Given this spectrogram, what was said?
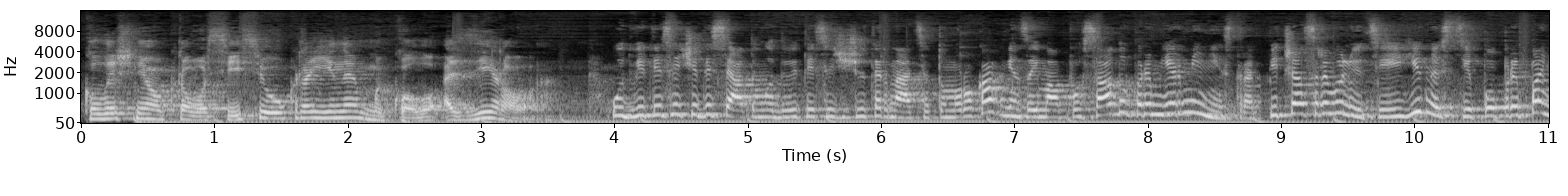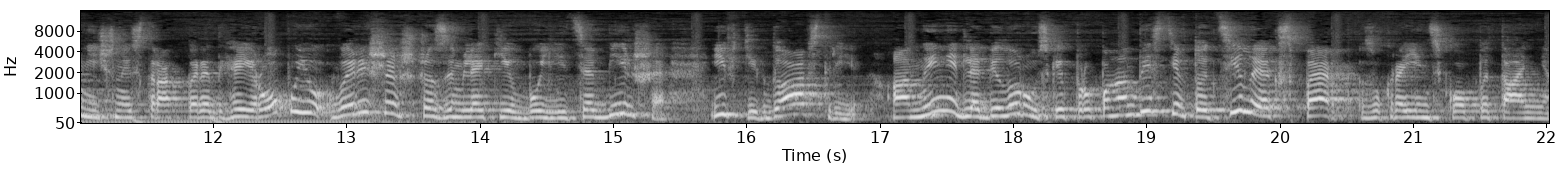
колишнього кровосісю України Миколу Азірова. У 2010-2014 роках він займав посаду прем'єр-міністра. Під час революції гідності, попри панічний страх перед гейропою, вирішив, що земляків боїться більше, і втік до Австрії. А нині для білоруських пропагандистів то цілий експерт з українського питання.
